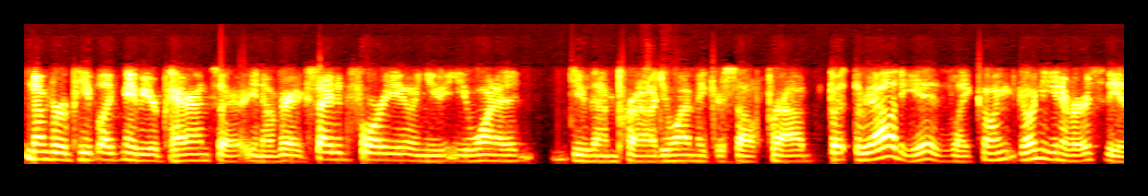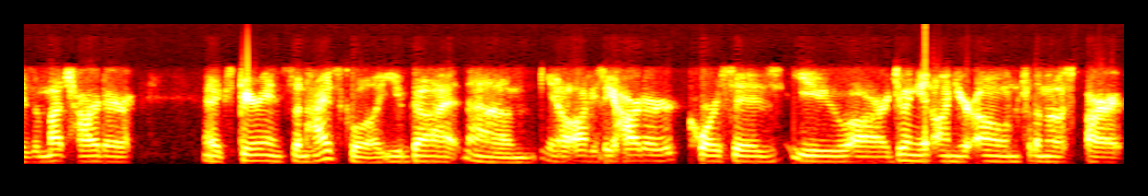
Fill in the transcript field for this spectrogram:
number of people like maybe your parents are you know very excited for you and you you want to do them proud. You want to make yourself proud. But the reality is like going going to university is a much harder experience in high school. You've got, um, you know, obviously harder courses. You are doing it on your own for the most part,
